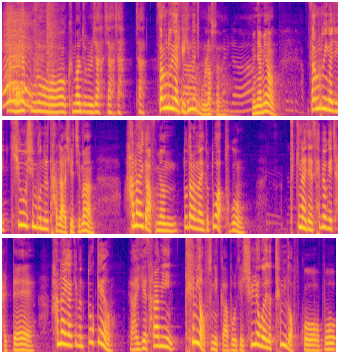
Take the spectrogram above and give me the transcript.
왜 자꾸 울어? 그만 좀 울자. 자, 자, 자. 쌍둥이가 이렇게 힘든지 몰랐어요. 왜냐면 쌍둥이가 이제 키우신 분들 다들 아시겠지만 한 아이가 아프면 또 다른 아이도 또 아프고 특히나 이제 새벽에 잘 때 한 아이가 깨면 또 깨요. 야 이게 사람이 틈이 없으니까 뭐 이렇게 쉬려고 해도 틈도 없고 뭐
